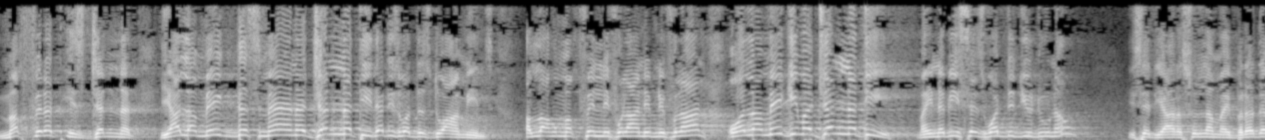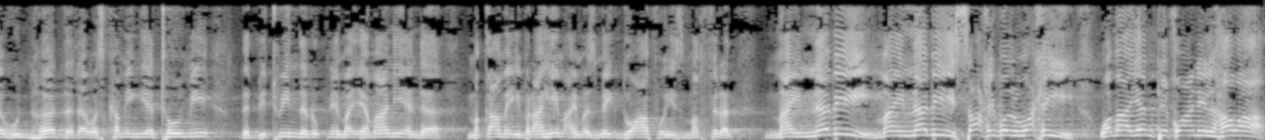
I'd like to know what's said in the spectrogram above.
Maghfirat is Jannat. Ya Allah, make this man a Jannati. That is what this dua means. Allahumma gfir li fulan ibn fulan. Oh Allah, make him a Jannati. My Nabi says, what did you do now? He said, Ya Rasulullah, my brother who heard that I was coming here told me that between the Rukne Yamani and the Maqam Ibrahim, I must make dua for his maghfirat. My Nabi, my Nabi, Sahibul Wahi, وَمَا يَنْتِقُ عَنِ الْهَوَىٰ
